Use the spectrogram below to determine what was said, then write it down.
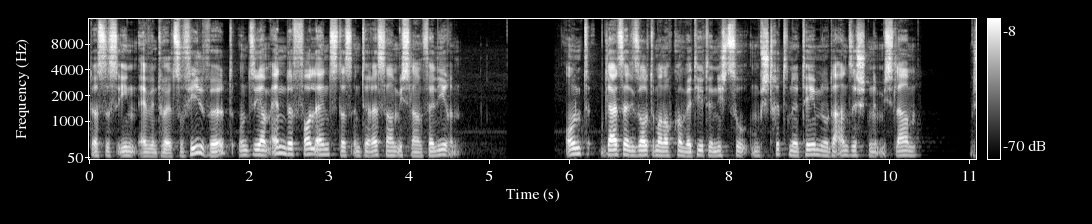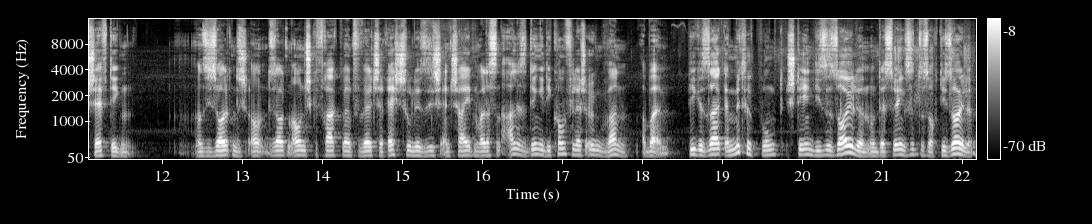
dass es ihnen eventuell zu viel wird und sie am Ende vollends das Interesse am Islam verlieren. Und gleichzeitig sollte man auch Konvertierte nicht zu umstrittene Themen oder Ansichten im Islam beschäftigen. Und sie sollten, sich auch, sie sollten auch nicht gefragt werden, für welche Rechtsschule sie sich entscheiden, weil das sind alles Dinge, die kommen vielleicht irgendwann. Aber wie gesagt, im Mittelpunkt stehen diese Säulen und deswegen sind es auch die Säulen.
